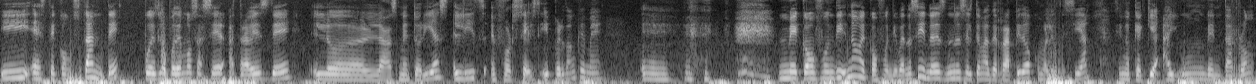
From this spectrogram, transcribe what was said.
y este constante, pues lo podemos hacer a través de las mentorías Leads for Sales. Y perdón que me, eh, me confundí, no me confundí, bueno, sí, no es, no es el tema de rápido, como les decía, sino que aquí hay un ventarrón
